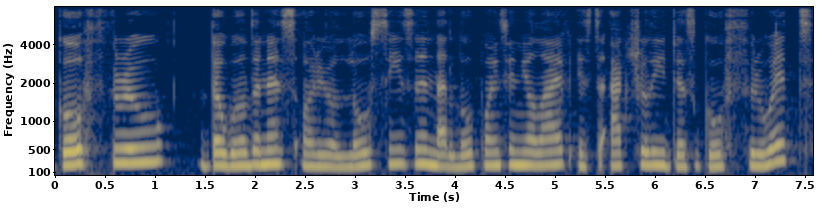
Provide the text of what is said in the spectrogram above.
go through the wilderness or your low season that low point in your life is to actually just go through it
